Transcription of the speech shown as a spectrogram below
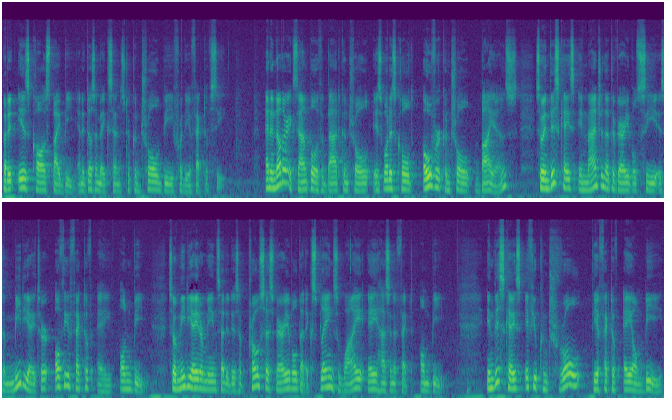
but it is caused by B, and it doesn't make sense to control B for the effect of C. And another example of a bad control is what is called over-control bias. So in this case, imagine that the variable C is a mediator of the effect of A on B. So mediator means that it is a process variable that explains why A has an effect on B. In this case, if you control the effect of A on B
